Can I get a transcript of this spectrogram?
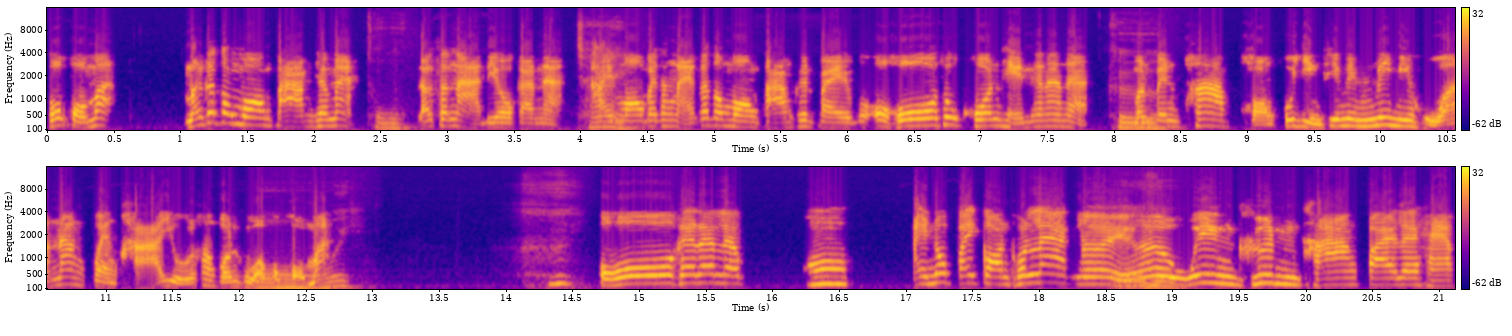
พวกผมอะมันก็ต้องมองตามใช่ไหมถูกลักษณะเดียวกันน่ะใช่ใครมองไปทางไหนก็ต้องมองตามขึ้นไป โอ้โห ทุกคนเห็นกันนั่นน่ะคือมันเป็นภาพของผู้หญิงที่ไม่ไม่มีหัวนั่งแกว่งขาอยู่ข้างบนหัวของผมอะโยโอ้โหแค่นั้นแหล้วอืม ไอ้นกไปก่อนคนแรกเลยอืมเออ วิ่งขึ้นคางไปเลยแหก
